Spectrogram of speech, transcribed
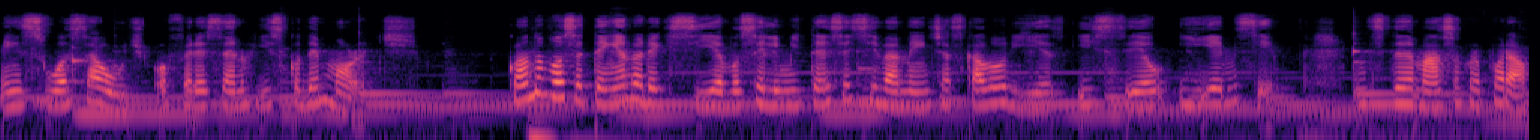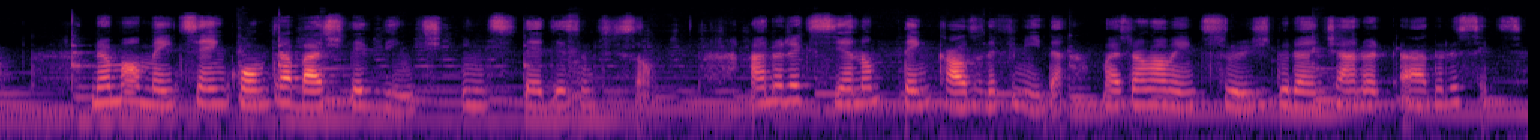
em sua saúde, oferecendo risco de morte. Quando você tem anorexia, você limita excessivamente as calorias e seu IMC, índice de massa corporal. Normalmente se encontra abaixo de 20, índice de desnutrição. A anorexia não tem causa definida, mas normalmente surge durante a adolescência.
